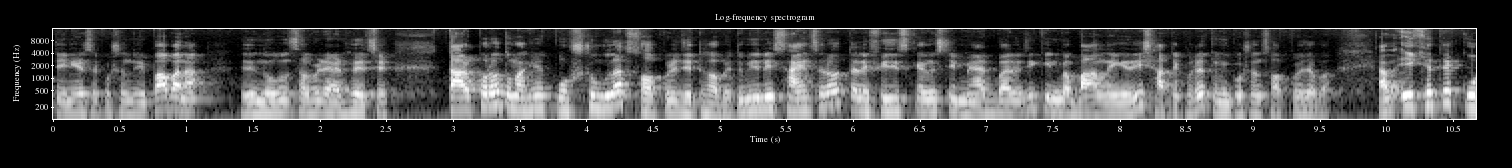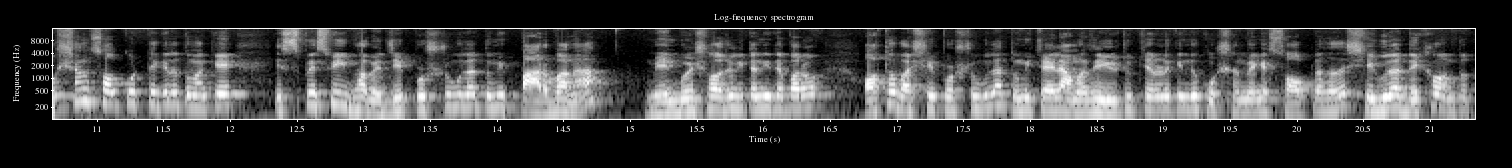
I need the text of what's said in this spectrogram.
টেন ইয়ার্সের কোশ্চেন তুমি পাবা না, যদি নতুন সাবজেক্ট অ্যাড হয়েছে। তারপরেও তোমাকে প্রশ্নগুলো সলভ করে যেতে হবে। তুমি যদি সায়েন্সের হও তাহলে ফিজিক্স কেমিস্ট্রি ম্যাথ বায়োলজি কিংবা বাংলা ইংরেজি সাথে করে তুমি কোশ্চেন সলভ করে যাবা। এবং এই ক্ষেত্রে কোশ্চেন সলভ করতে গেলে তোমাকে স্পেসিফিকভাবে যে প্রশ্নগুলো তুমি পারবা না মেন বই সহযোগিতা নিতে পারো। অথবা সেই প্রশ্নগুলো তুমি চাইলে আমাদের ইউটিউব চ্যানেলে কিন্তু কোশ্চেন ব্যাংকের সলভ ক্লাস আছে, সেগুলো দেখে অন্তত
